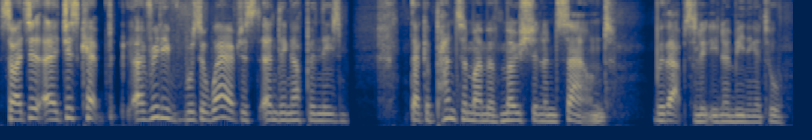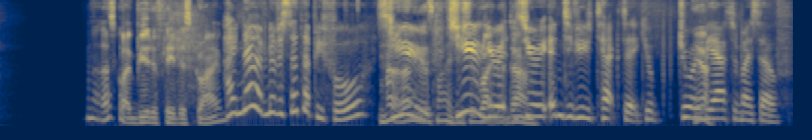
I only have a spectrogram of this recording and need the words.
So I just, I just kept, I really was aware of just ending up in these, like a pantomime of motion and sound with absolutely no meaning at all. No, that's quite beautifully described. I know, I've never said that before. It's No, you. nice. It's You you. should write You're, that it's your interview tactic. You're drawing Yeah. me out of myself.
